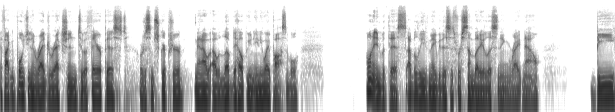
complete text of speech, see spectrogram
If I can point you in the right direction to a therapist or to some scripture, man, I, w- I would love to help you in any way possible. I want to end with this. I believe maybe this is for somebody listening right now. Be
